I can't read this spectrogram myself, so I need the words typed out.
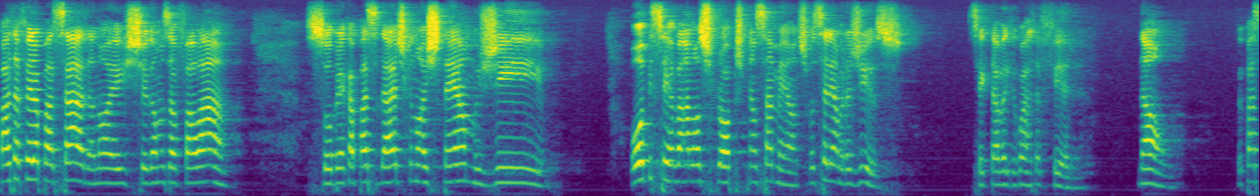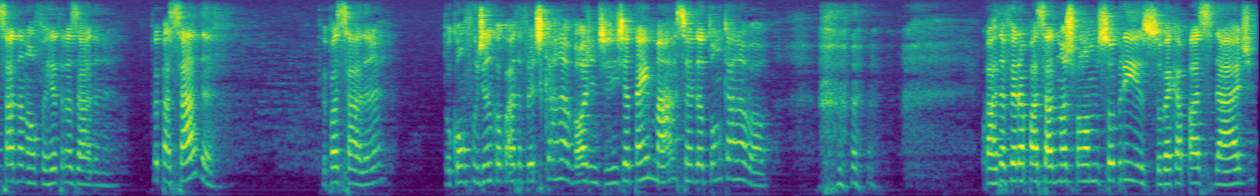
Quarta-feira passada, nós chegamos a falar sobre a capacidade que nós temos de observar nossos próprios pensamentos. Você lembra disso? Você que estava aqui quarta-feira. Não. Foi passada, não. Foi retrasada, né? Foi passada? Foi passada, né? Tô confundindo com a quarta-feira de carnaval, gente. A gente já está em março, ainda estou no carnaval. Quarta-feira passada nós falamos sobre isso, sobre a capacidade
